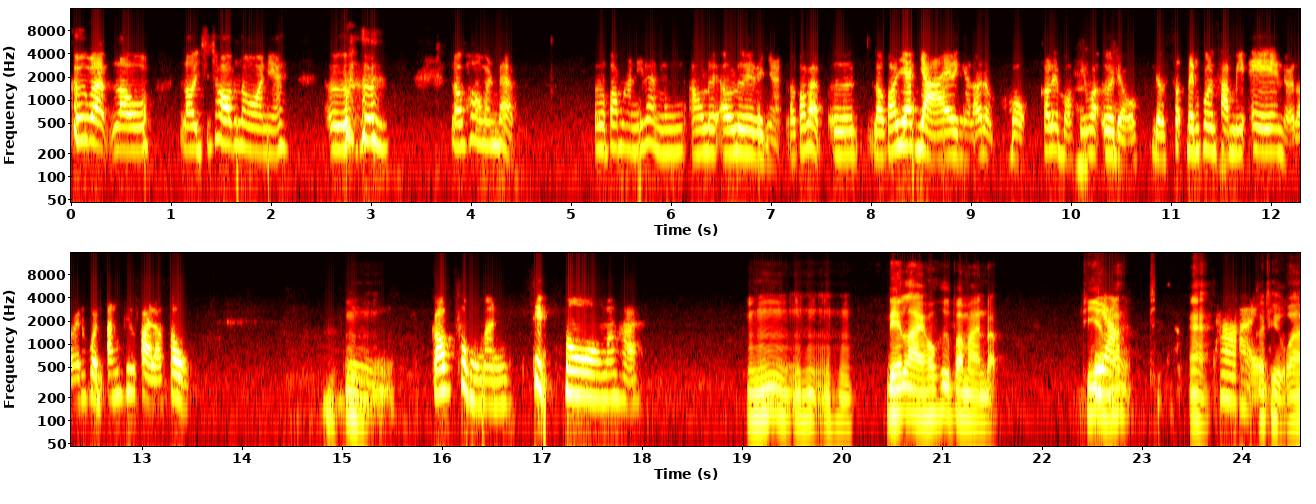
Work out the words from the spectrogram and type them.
คือแบบเราเราชอบนอนเนี่ยเออ แล้วพอมันแบบ เออ ประมาณนี้แหละมึงเอาเลยเอาเลยอะไรเงี้ยแล้วก็แบบเออเราก็แยกย้ายอะไรเงี้ยแล้วเดี๋ยวบอกก็เลยบอกที่ว่าเออเดี๋ยวเดี๋ยวเป็นคนซัมมิตเองเดี๋ยวเราเป็นคนตั้งชื่อไฟล์แล้วส่ง อือืมมก็ส่งมันสิบโมงมั้งคะอืมอืมอืมอืมเดทไลน์เขาคือประมาณแบบ เที่ยงเที่ยงปะอะใช่ก็ถือว่า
